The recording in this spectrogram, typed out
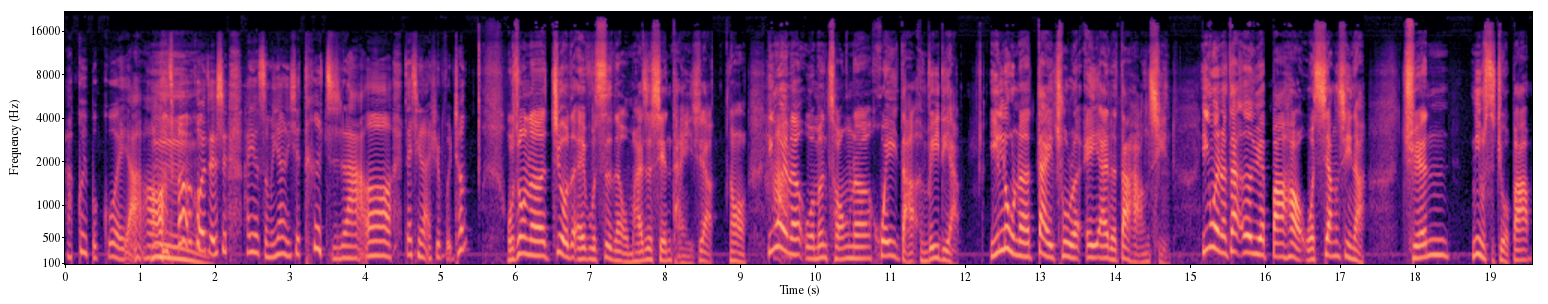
啊贵不贵呀、啊？哦，嗯 或者是还有什么样的一些特质啦？哦，再请老师补充。我说呢，旧的 F 四呢，我们还是先谈一下哦，因为呢，我们从呢辉达 NVIDIA 一路呢带出了 AI 的大行情，因为呢，在二月八号，我相信啊，全 News 九八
